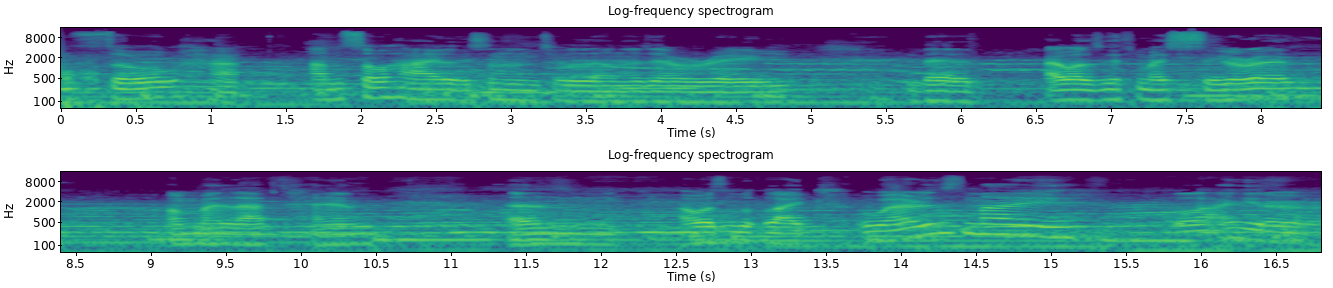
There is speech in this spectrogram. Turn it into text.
I'm so high. I'm so high listening to Lana Del Rey that I was with my cigarette on my left hand and I was like, where is my lighter?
